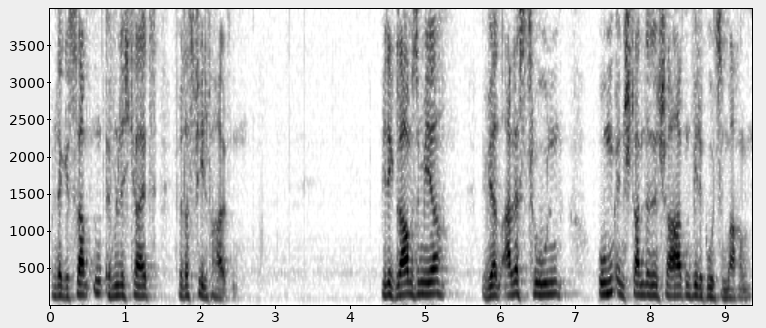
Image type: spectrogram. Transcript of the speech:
und der gesamten Öffentlichkeit für das Fehlverhalten. Bitte glauben Sie mir, wir werden alles tun, um entstandenen Schaden wieder gut zu machen.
